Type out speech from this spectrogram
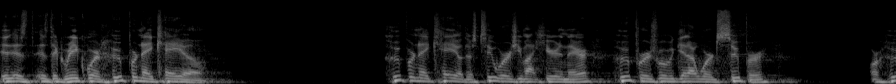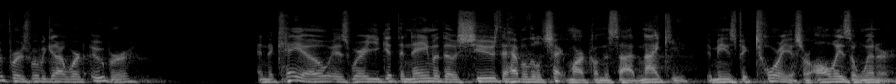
is, is the Greek word hupernikeo. Hupernikeo, there's two words you might hear in there. Hooper is where we get our word super, or hooper is where we get our word uber. And the KO is where you get the name of those shoes that have a little check mark on the side, Nike. It means victorious or always a winner.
